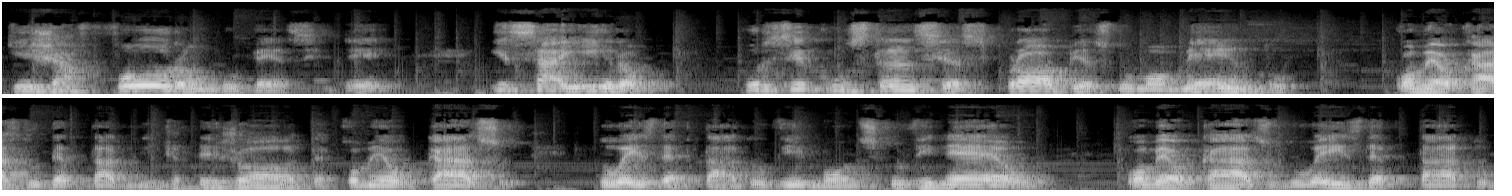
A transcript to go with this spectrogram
que já foram do PSD e saíram por circunstâncias próprias do momento, como é o caso do deputado Lincoln TJ, como é o caso do ex-deputado Virmontes Cruvinel, como é o caso do ex-deputado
